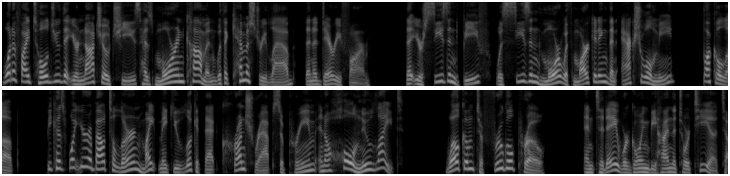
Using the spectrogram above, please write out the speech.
What if I told you that your nacho cheese has more in common with a chemistry lab than a dairy farm? That your seasoned beef was seasoned more with marketing than actual meat? Buckle up, because what you're about to learn might make you look at that Crunchwrap Supreme in a whole new light. Welcome to Frugal Pro, and today we're going behind the tortilla to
